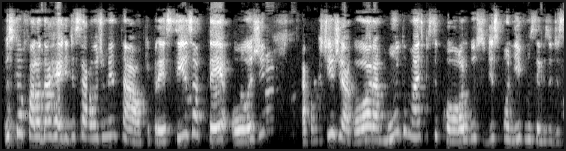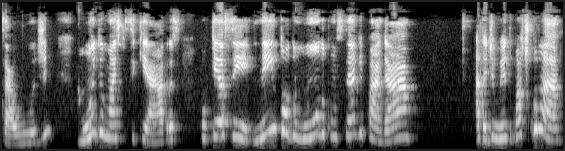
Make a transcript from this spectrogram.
Por isso que eu falo da rede de saúde mental, que precisa ter hoje a partir de agora, muito mais psicólogos disponíveis no serviço de saúde, muito mais psiquiatras, porque assim, nem todo mundo consegue pagar atendimento particular,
